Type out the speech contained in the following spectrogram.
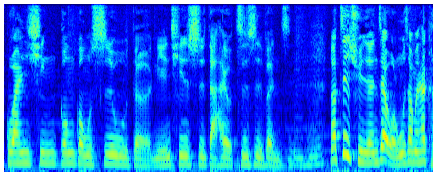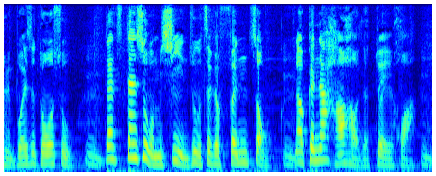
关心公共事务的年轻世代，还有知识分子。那这群人在网络上面，他可能不会是多数，嗯，但但是我们吸引住这个分众，然后跟他好好的对话，嗯，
